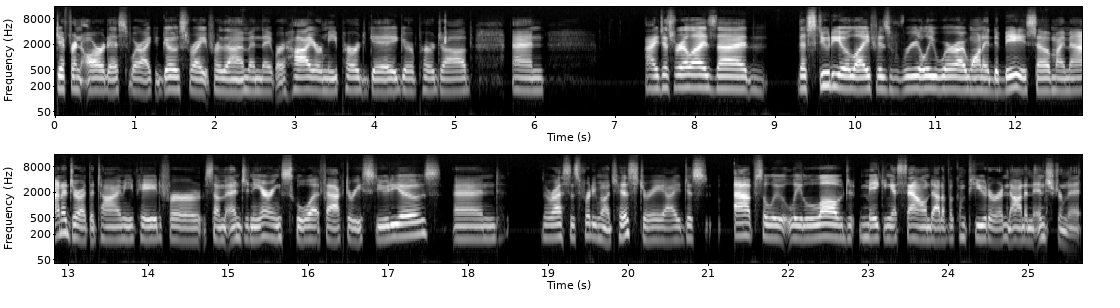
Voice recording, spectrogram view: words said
different artists where I could ghostwrite for them and they would hire me per gig or per job and I just realized that the studio life is really where I wanted to be. So my manager at the time, he paid for some engineering school at Factory Studios and the rest is pretty much history. I just absolutely loved making a sound out of a computer and not an instrument.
